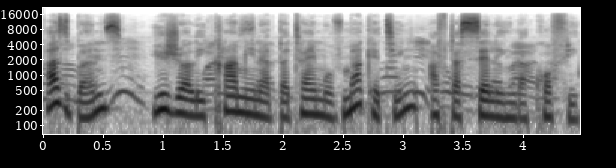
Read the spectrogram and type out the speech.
Husbands usually come in at the time of marketing after selling the coffee.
